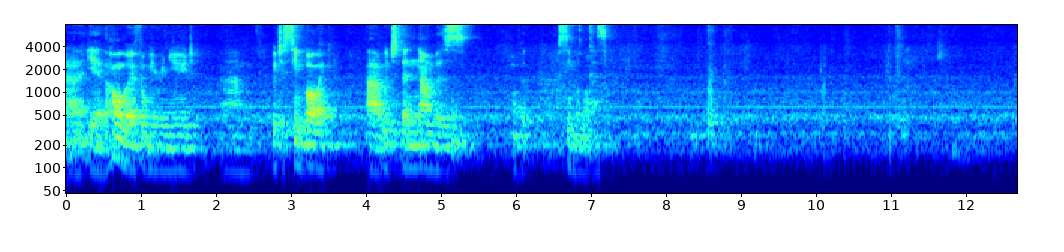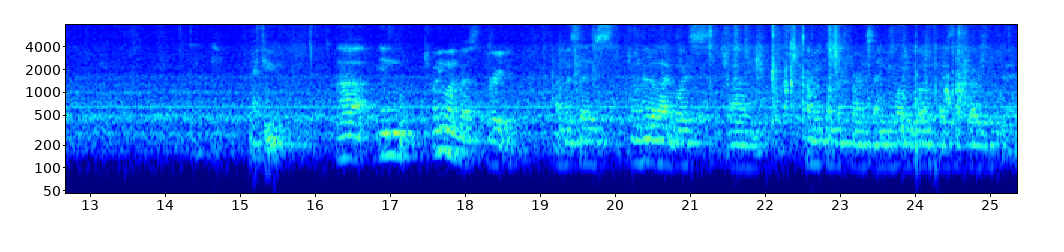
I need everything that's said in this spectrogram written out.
again. Uh, yeah, the whole earth will be renewed, um, which is symbolic, uh, which the numbers of it symbolise. Matthew. Uh, in 21 verse 3, um, it says, John heard a loud voice um, coming from the throne saying, Behold, the dwelling place is God is with man.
